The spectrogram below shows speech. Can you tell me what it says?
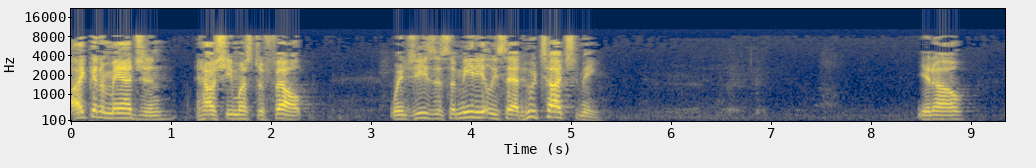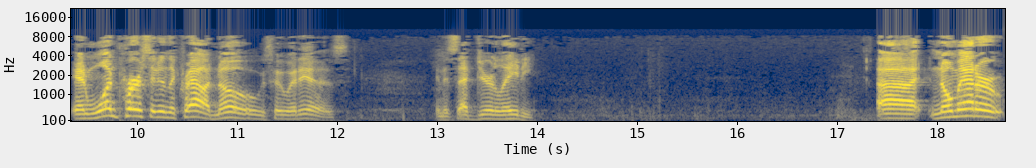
I can imagine how she must have felt when Jesus immediately said, Who touched me? You know, and one person in the crowd knows who it is. And it's that dear lady. Uh, no matter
